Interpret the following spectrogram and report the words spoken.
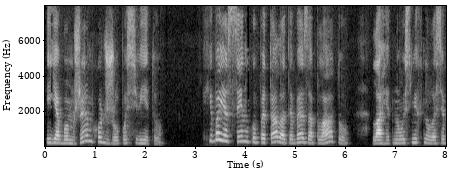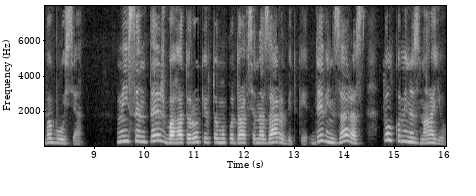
і я бомжем ходжу по світу. Хіба я, синку, питала тебе за плату? лагідно усміхнулася бабуся. Мій син теж багато років тому подався на заробітки. Де він зараз, толком і не знаю.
